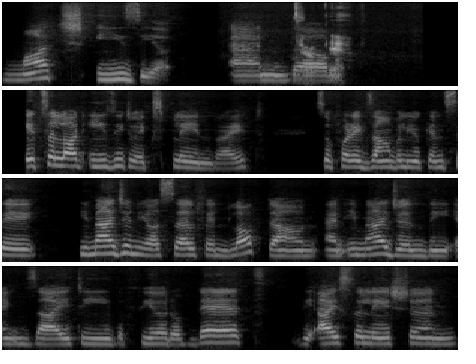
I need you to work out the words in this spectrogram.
much easier. And um, okay. it's a lot easy to explain, right? So, for example, you can say, imagine yourself in lockdown and imagine the anxiety, the fear of death, the isolation,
